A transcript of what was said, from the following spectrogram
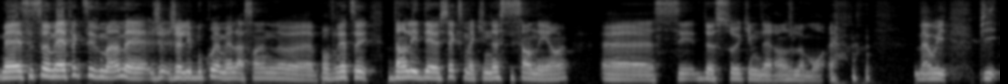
mais c'est ça. Mais effectivement, mais je, l'ai beaucoup aimé la scène. Pour vrai, tu sais, dans les Deus Ex Machina, si c'en est un, euh, c'est de ceux qui me dérangent le moins. Ben oui. Puis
